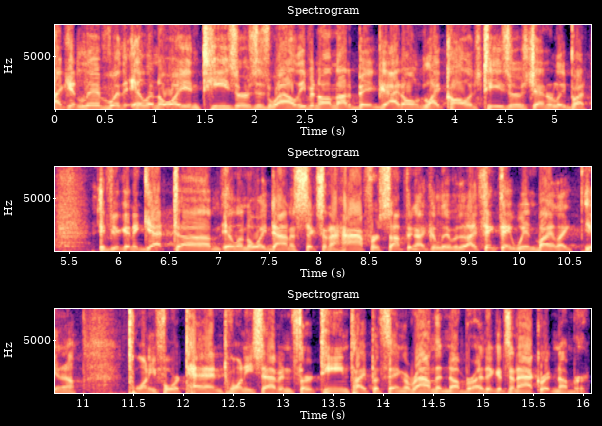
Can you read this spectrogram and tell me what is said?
I could live with Illinois and teasers as well, even though I'm not a big, I don't like college teasers generally, but if you're going to get um, Illinois down to six and a half or something, I could live with it. I think they win by like, you know, 24 10, 27 13 type of thing, around the number. I think it's an accurate number.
